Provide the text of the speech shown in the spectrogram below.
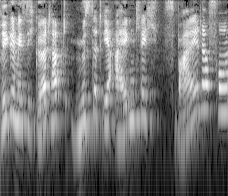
regelmäßig gehört habt, müsstet ihr eigentlich zwei davon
